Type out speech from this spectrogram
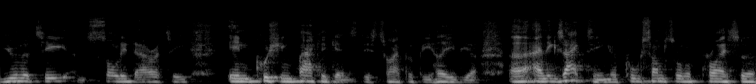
unity and solidarity in pushing back against this type of behavior uh, and exacting, of course, some sort of price uh,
